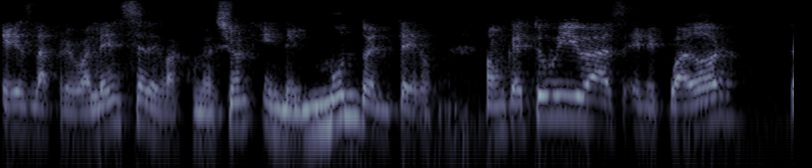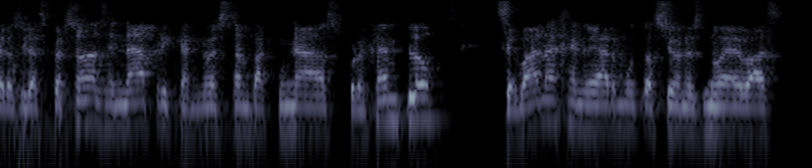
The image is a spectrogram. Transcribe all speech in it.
es la prevalencia de vacunación en el mundo entero. Aunque tú vivas en Ecuador, pero si las personas en África no están vacunadas, por ejemplo, se van a generar mutaciones nuevas,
